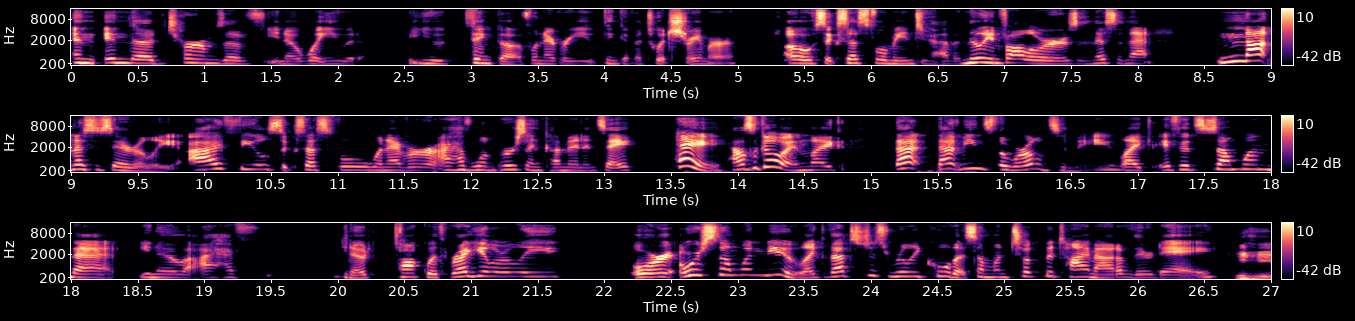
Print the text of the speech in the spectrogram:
in in the terms of, you know, what you would you think of whenever you think of a Twitch streamer. Oh, successful means you have a million followers and this and that. Not necessarily. I feel successful whenever I have one person come in and say, "Hey, how's it going?" Like that that means the world to me. Like if it's someone that, you know, I have you know, talk with regularly or or someone new. Like that's just really cool that someone took the time out of their day hmm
